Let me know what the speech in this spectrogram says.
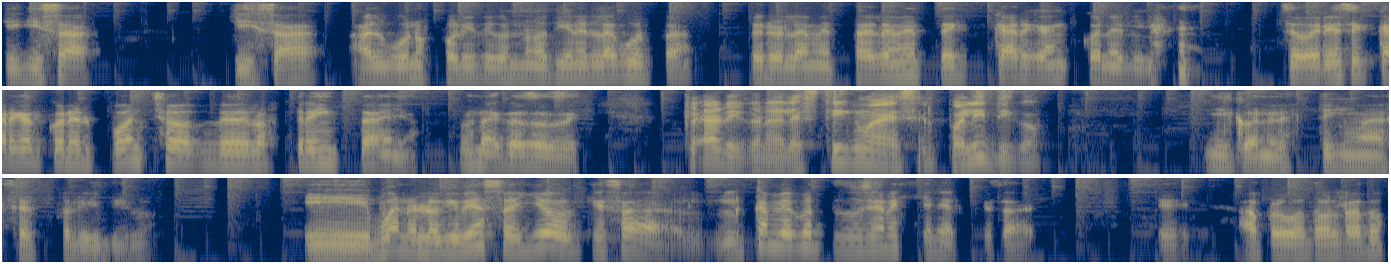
Que quizá, quizá algunos políticos no tienen la culpa, pero lamentablemente cargan con el, se podría decir, cargan con el poncho desde los 30 años, una cosa así. Claro, y con el estigma de ser político. Y con el estigma de ser político. Y bueno, lo que pienso yo, que esa, el cambio de constitución es genial, que eh, apruebo todo el rato,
